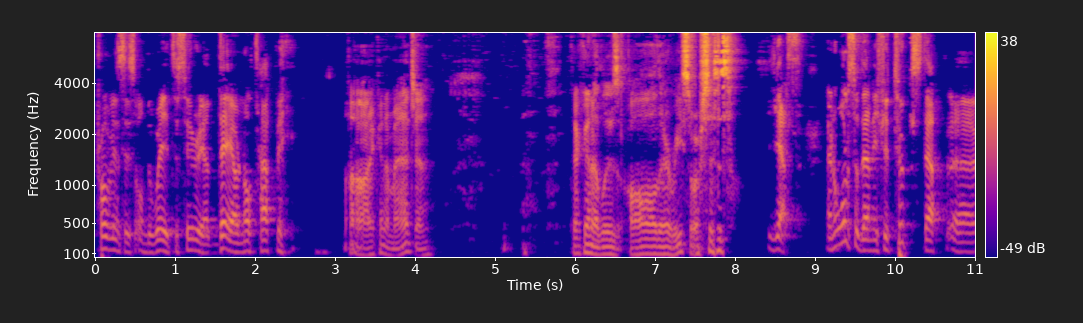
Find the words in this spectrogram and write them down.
provinces on the way to Syria, they are not happy. Oh, I can imagine. They're going to lose all their resources. Yes. And also then if you took step uh,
